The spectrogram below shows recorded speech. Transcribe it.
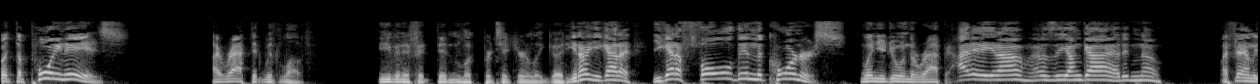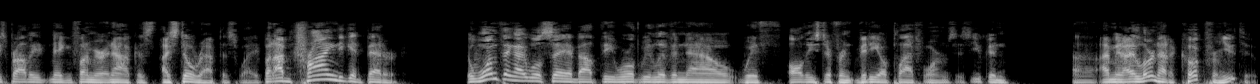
But the point is, I wrapped it with love, even if it didn't look particularly good. You know, you gotta, you gotta fold in the corners when you're doing the wrapping. I, you know, I was a young guy. I didn't know. My family's probably making fun of me right now because I still wrap this way, but I'm trying to get better. The one thing I will say about the world we live in now with all these different video platforms is you can, uh, I mean, I learned how to cook from YouTube.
